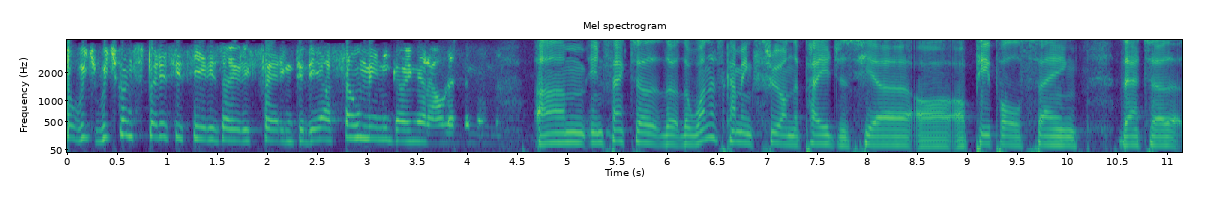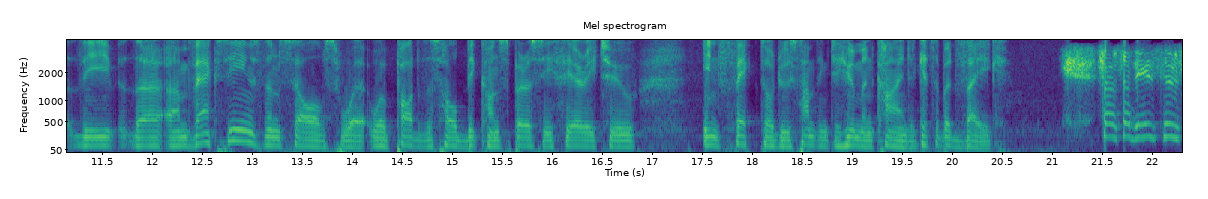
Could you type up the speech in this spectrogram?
So, which which conspiracy theories are you referring to? There are so many going around at the moment. Um, in fact, uh, the the one that's coming through on the pages here are, are people saying that uh, the the um, vaccines themselves were, were part of this whole big conspiracy theory to infect or do something to humankind. It gets a bit vague. So, so there's this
